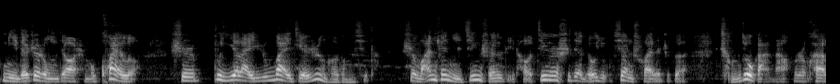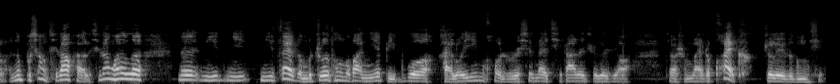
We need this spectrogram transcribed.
你的这种叫什么快乐是不依赖于外界任何东西的。是完全你精神里头、精神世界里头涌现出来的这个成就感呐，或者快乐，那不像其他快乐。其他快乐，那你你你再怎么折腾的话，你也比不过海洛因，或者是现在其他的这个叫叫什么来着，快克之类的东西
